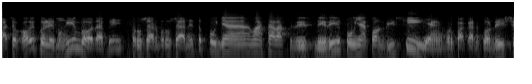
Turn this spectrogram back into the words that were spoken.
Pak Jokowi boleh menghimbau, tapi perusahaan-perusahaan itu punya masalah sendiri-sendiri, punya kondisi yang merupakan kondisi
